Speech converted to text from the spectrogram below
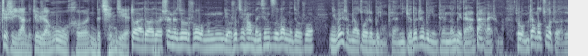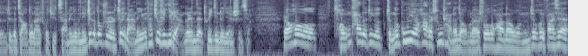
这是一样的，就人物和你的情节。对对对，甚至就是说，我们有时候经常扪心自问的，就是说，你为什么要做这部影片？你觉得这部影片能给大家带来什么？就是我们站到作者的这个角度来说去想这个问题，这个都是最难的，因为它就是一两个人在推进这件事情。然后从它的这个整个工业化的生产的角度来说的话呢，我们就会发现，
